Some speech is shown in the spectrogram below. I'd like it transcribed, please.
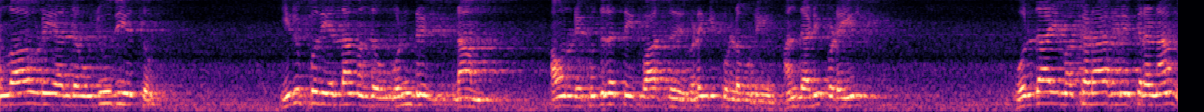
அல்லாஹுடைய அந்த உஜூதியத்தும் இருப்பது எல்லாம் அந்த ஒன்றில் நாம் அவனுடைய குதிரத்தை பார்த்து விளங்கிக் கொள்ள முடியும். அந்த அடிப்படையில் ஒரு தாய் மக்களாக இருக்கிற நாம்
